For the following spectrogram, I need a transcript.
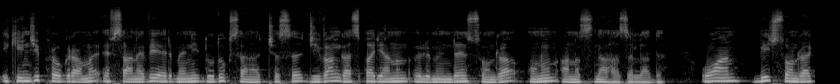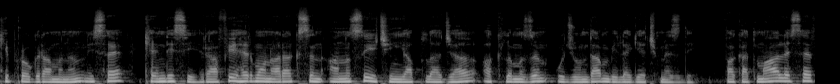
İkinci programı efsanevi Ermeni duduk sanatçısı Civan Gasparyan'ın ölümünden sonra onun anısına hazırladı. O an bir sonraki programının ise kendisi Rafi Hermon Araks'ın anısı için yapılacağı aklımızın ucundan bile geçmezdi. Fakat maalesef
